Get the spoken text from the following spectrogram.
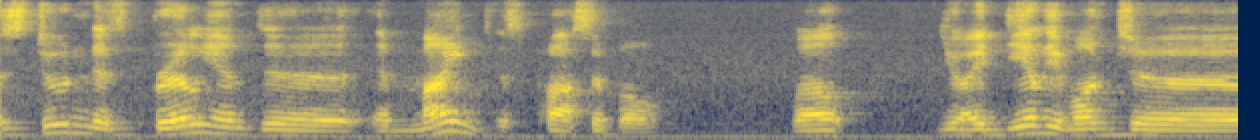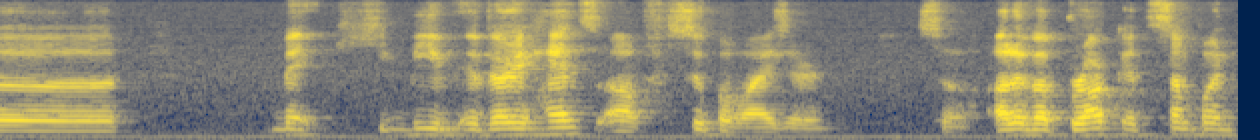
the student as brilliant uh, in mind as possible. Well, you ideally want to make be a very hands-off supervisor. So Oliver Brock at some point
